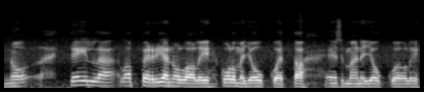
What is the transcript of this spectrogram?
No teillä Lappeen Rienolla oli kolme joukkuetta. Ensimmäinen joukkue oli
